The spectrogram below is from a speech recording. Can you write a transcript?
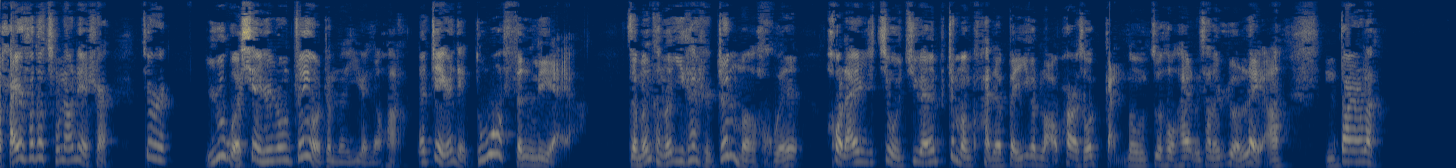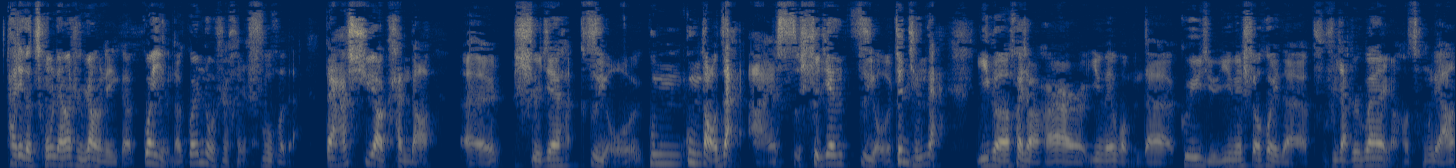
还是说他从良这事儿，就是如果现实中真有这么一人的话，那这人得多分裂呀？怎么可能一开始这么混，后来就居然这么快的被一个老炮儿所感动，最后还流下了热泪啊？嗯，当然了，他这个从良是让这个观影的观众是很舒服的，大家需要看到。呃，世间自有公公道在啊，世世间自有真情在。一个坏小孩儿，因为我们的规矩，因为社会的普世价值观，然后从良，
